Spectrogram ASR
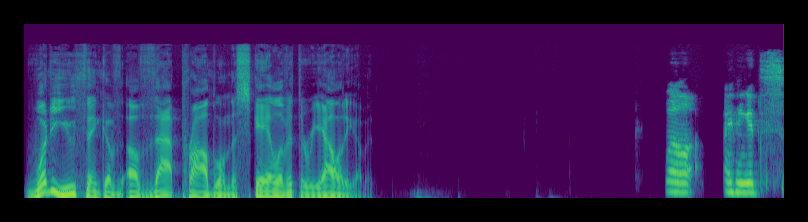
what do you think of, of that problem, the scale of it, the reality of it? Well, I think it's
